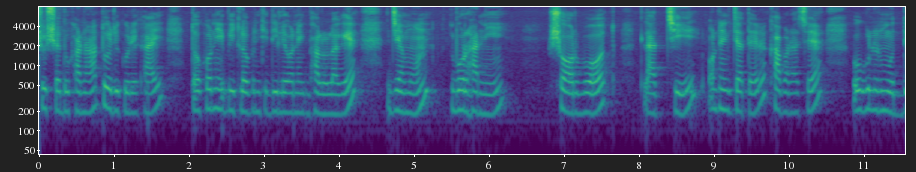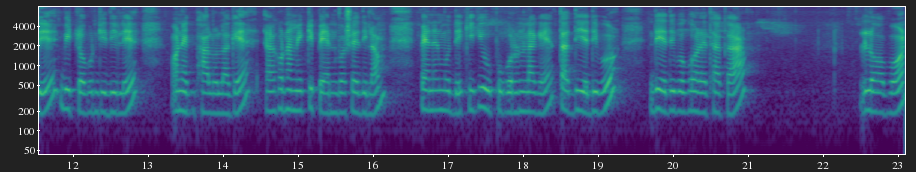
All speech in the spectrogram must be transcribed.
সুস্বাদু খানা তৈরি করে খাই। তখন এই বিট লবণটি দিলে অনেক ভালো লাগে। যেমন বোরহানি, শরবত, লাচ্ছি, অনেক জাতের খাবার আছে। ওগুলোর মধ্যে বিট লবণটি দিলে অনেক ভালো লাগে। এখন আমি একটি প্যান বসাই দিলাম। প্যানের মধ্যে কি কি উপকরণ লাগে তা দিয়ে দিব। দিয়ে দিব ঘরে থাকা লবণ।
